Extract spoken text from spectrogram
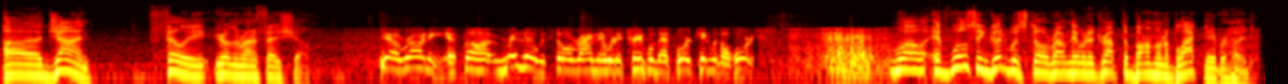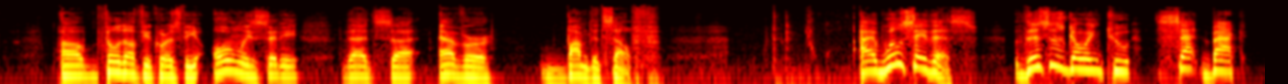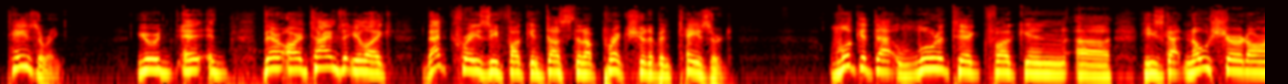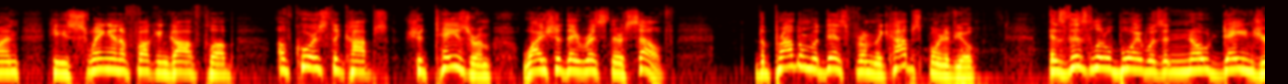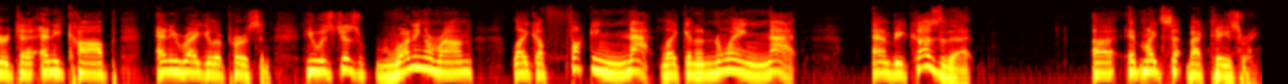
Uh, John, Philly, you're on the Ron and Fez show. Yeah, Ronnie, if uh, Rizzo was still around, they would have trampled that poor kid with a horse. Well, if Wilson Goode was still around, they would have dropped the bomb on a black neighborhood. Uh, Philadelphia, of course, the only city that's uh, ever bombed itself. I will say this. This is going to set back tasering. You're, uh, uh, there are times that you're like, that crazy fucking dusted up prick should have been tasered. Look at that lunatic fucking, uh, he's got no shirt on. He's swinging a fucking golf club. Of course the cops should taser him. Why should they risk their self? The problem with this from the cops' point of view is this little boy was in no danger to any cop, any regular person. He was just running around like a fucking gnat, like an annoying gnat. And because of that, uh, it might set back tasering.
